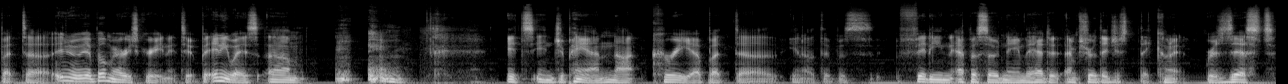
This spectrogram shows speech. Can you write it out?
But uh, you know, yeah, Bill Murray's great in it too. But anyways, um, it's in Japan, not Korea. But uh, you know, it was fitting episode name. They had to. I'm sure they just they couldn't resist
